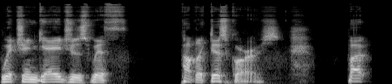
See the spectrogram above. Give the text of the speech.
which engages with public discourse. But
